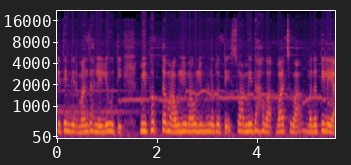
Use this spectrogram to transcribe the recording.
तिथे निर्माण झालेली होती. मी फक्त माऊली माऊली म्हणत होते स्वामी धावा वाचवा मदतीला या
